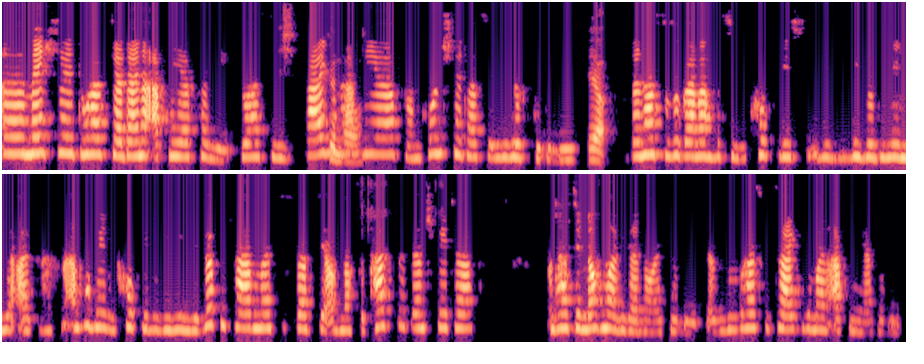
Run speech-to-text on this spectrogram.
äh, Mechel, du hast ja deine Abnäher verlegt. Du hast die Zeigenabnäher genau. vom Grundschnitt hast du in die Hüfte gelegt. Ja. Dann hast du sogar noch ein bisschen geguckt, wie, wie du die Linie also hast du anprobiert und geguckt, wie du die Linie wirklich haben möchtest, was dir auch noch gepasst ist dann später und hast ihn nochmal wieder neu verlegt. Also du hast gezeigt, wie man Abnäher verlegt.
